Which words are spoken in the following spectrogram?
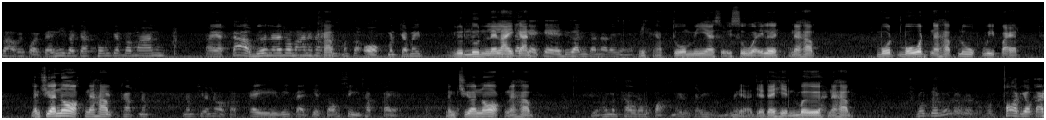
ก็เอาไปปล่อยแปลงนี่ก็จะคงจะประมาณแปดเก้าเดือนอะไรประมาณนะครับครับ มันมันก็ออกมันจะไม่รุ่นๆไล่ๆกัน จะแก่ๆเดือนกันอะไรอย่างเงี้ย นี่ครับ ตัวเมียสวยๆเลยนะครับ โบทโบทนะครับ ลูกหวีแปดน้ำเชื้อนอกนะครับ ครับน้ำน้ำเชื้อนอกครับไอ้วีแปดเจ็ดสองสี่ทับแปดน้ำเชื้อนอกนะครับ เดี๋ยวให้มันเข้าทางขวาไม่รู้จะได้เห็นเดี๋ยวจะได้เห็นเบอร์นะครับลูกตัวนู้นพ่อเดียวกัน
